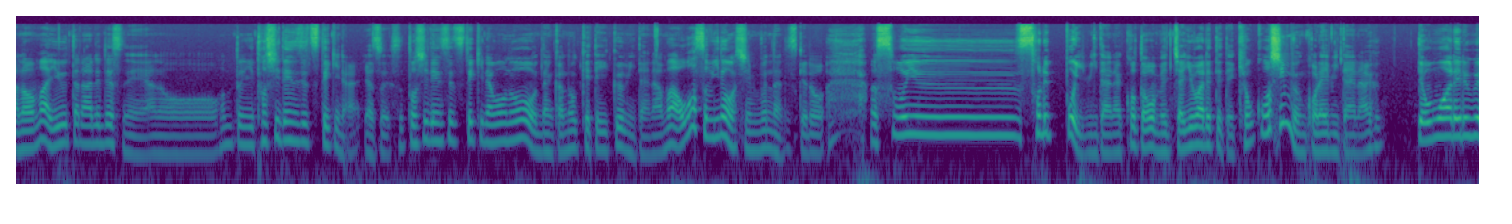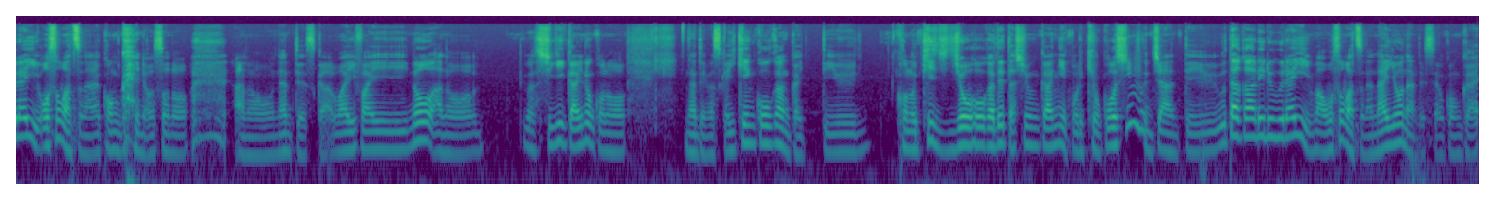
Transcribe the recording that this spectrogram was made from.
あの、まあ言うたらあれですね、あの、本当に都市伝説的なやつです。都市伝説的なものをなんか載っけていくみたいな、まあお遊びの新聞なんですけど、そういう、それっぽいみたいなことをめっちゃ言われてて、虚構新聞これみたいな、って思われるぐらいお粗末な今回のその、あの、なんていうんですか、Wi-Fi の、あの、市議会のこの、なんて言いますか、意見交換会っていう、この記事、情報が出た瞬間に、これ虚構新聞じゃんっていう疑われるぐらい、まあ、お粗末な内容なんですよ、今回。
